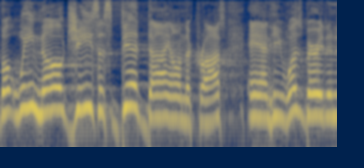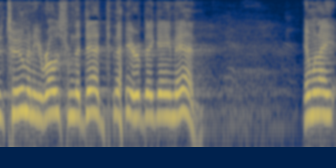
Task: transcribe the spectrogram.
but we know Jesus did die on the cross and he was buried in a tomb and he rose from the dead. Can I hear a big amen? And when I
